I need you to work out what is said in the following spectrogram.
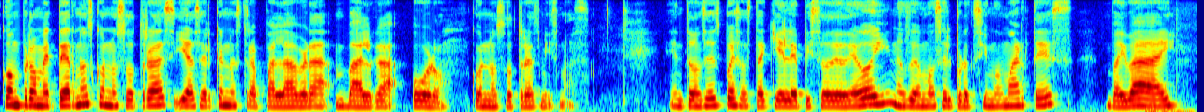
comprometernos con nosotras y hacer que nuestra palabra valga oro con nosotras mismas. Entonces, pues hasta aquí el episodio de hoy. Nos vemos el próximo martes. Bye bye.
